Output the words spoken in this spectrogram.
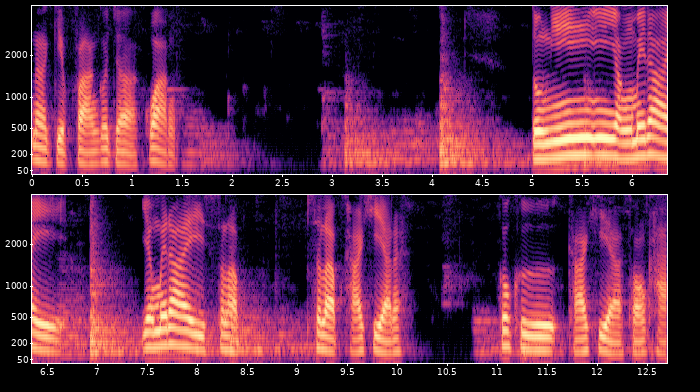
หน้าเก็บฟางก็จะกว้าง ตรงนี้ยังไม่ได้ยังไม่ได้สลับสลับขาเขียนะ ก็คือขาเขียสองขา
